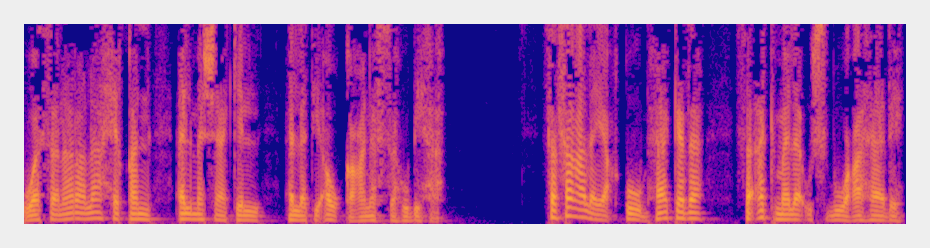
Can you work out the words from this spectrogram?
وسنرى لاحقا المشاكل التي أوقع نفسه بها. ففعل يعقوب هكذا فأكمل أسبوع هذه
